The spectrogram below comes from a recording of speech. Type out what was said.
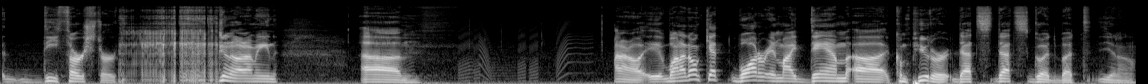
de-thirster. you know what I mean? Um. I don't know. When I don't get water in my damn uh, computer, that's that's good. But you know.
